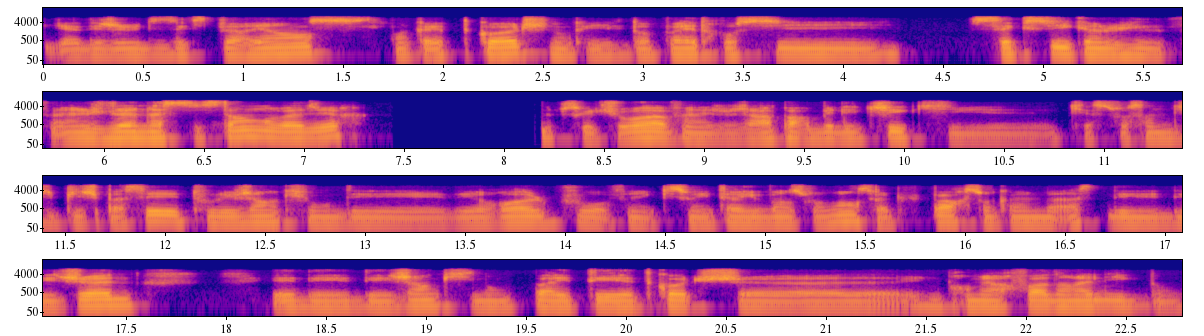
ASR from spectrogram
Il a déjà eu des expériences en tant qu'être coach, donc il doit pas être aussi sexy qu'un je- un jeune assistant, on va dire. Parce que tu vois, enfin, à part Belichick qui, a 70 piges passées, tous les gens qui ont des, rôles pour, enfin, qui sont interviewés en ce moment, la plupart sont quand même des, jeunes et des, des gens qui n'ont pas été head coach euh, une première fois dans la ligue. Donc,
